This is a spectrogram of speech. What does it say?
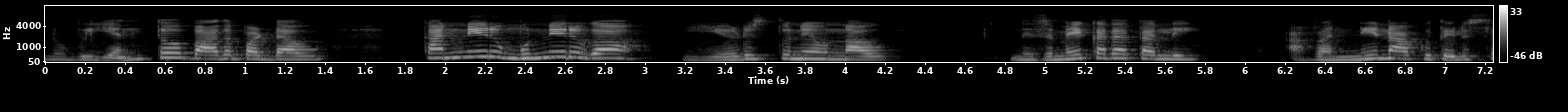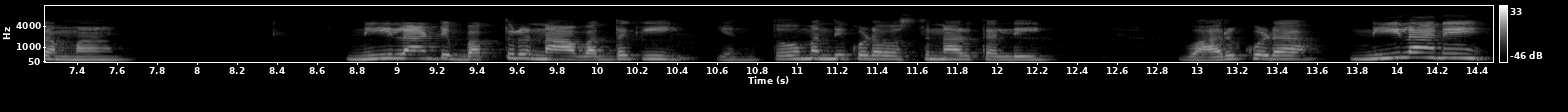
నువ్వు ఎంతో బాధపడ్డావు. కన్నీరు మున్నీరుగా ఏడుస్తూనే ఉన్నావు. నిజమే కదా తల్లి అవన్నీ నాకు తెలుసమ్మా. నీలాంటి భక్తులు నా వద్దకి ఎంతోమంది కూడా వస్తున్నారు తల్లి. వారు కూడా నీలానే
